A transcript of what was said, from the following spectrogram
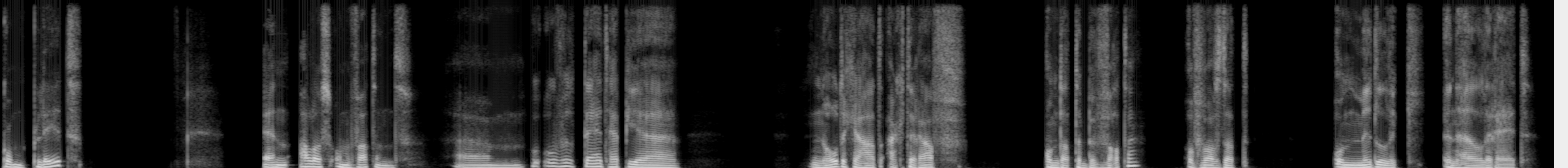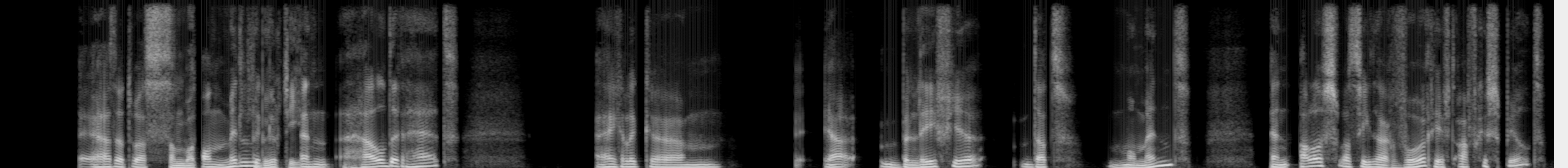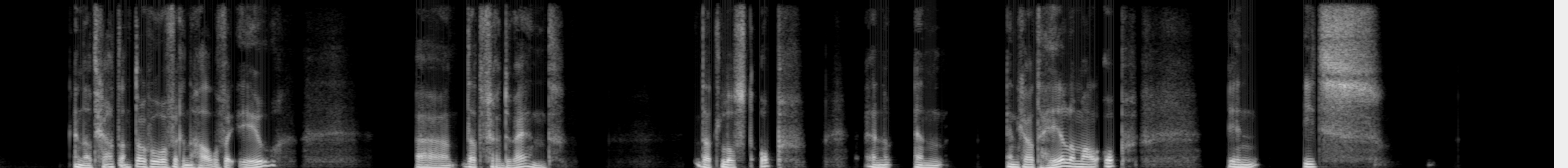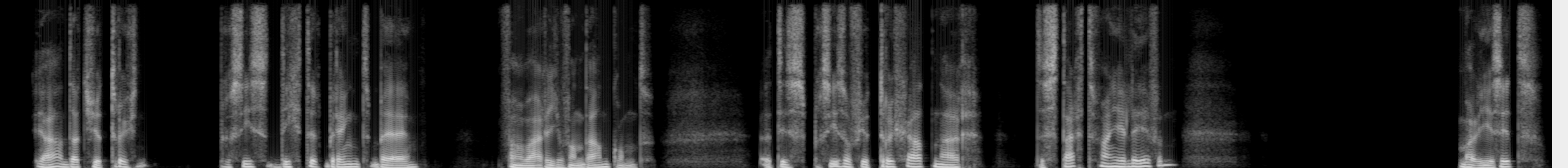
compleet en allesomvattend. Um, Hoe, hoeveel tijd heb je nodig gehad achteraf om dat te bevatten? Of was dat onmiddellijk een helderheid? Ja, dat was Van wat onmiddellijk een helderheid. Eigenlijk um, ja, beleef je dat moment en alles wat zich daarvoor heeft afgespeeld, en dat gaat dan toch over een halve eeuw, uh, dat verdwijnt. Dat lost op en, en, en gaat helemaal op in iets ja, dat je terug precies dichter brengt bij van waar je vandaan komt. Het is precies of je teruggaat naar de start van je leven. maar je zit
